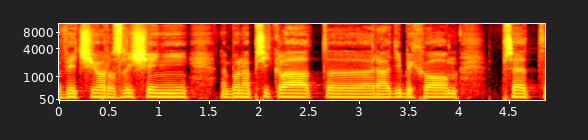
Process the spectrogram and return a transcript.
většího rozlišení, nebo například rádi bychom před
